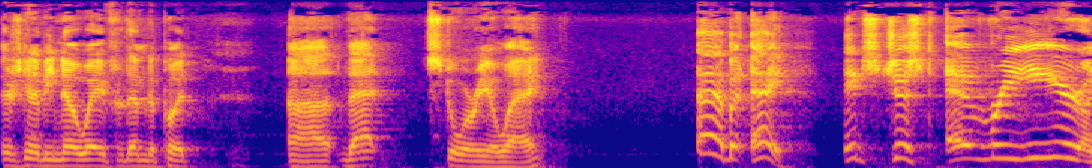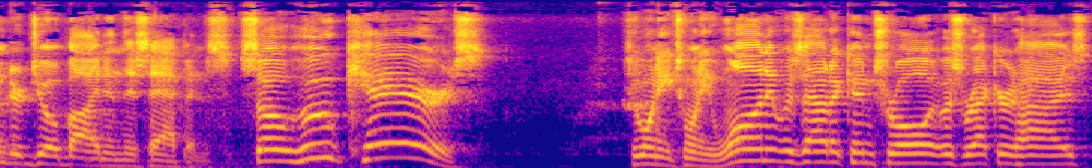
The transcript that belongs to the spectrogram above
There's going to be no way for them to put uh, that story away. Eh, but hey, it's just every year under Joe Biden this happens. So who cares? 2021, it was out of control. It was record highs.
